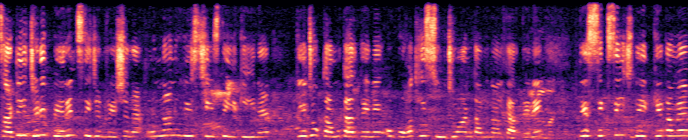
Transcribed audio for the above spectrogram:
ਸਾਡੀ ਜਿਹੜੇ ਪੇਰੈਂਟਸ ਦੀ ਜਨਰੇਸ਼ਨ ਹੈ, ਉਹਨਾਂ ਨੂੰ ਵੀ ਇਸ ਚੀਜ਼ ਤੇ ਯਕੀਨ ਹੈ ਕਿ ਜੋ ਕੰਮ ਕਰਦੇ ਨੇ, ਉਹ ਬਹੁਤ ਹੀ ਸੂਝਵਾਨ ਢੰਗ ਨਾਲ ਕਰਦੇ ਨੇ। ਤੇ 6 ਇੰਚ ਦੇਖ ਕੇ ਤਾਂ ਮੈਂ,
